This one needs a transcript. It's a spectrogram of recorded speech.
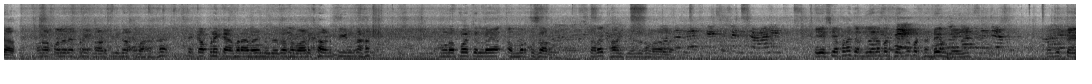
ਚੱਲ ਹੁਣ ਆਪਾਂ ਨੇ ਆਪਣੇ ਖਾਣ ਪੀਣ ਦਾ ਸਮਾਨ। ਇੱਕ ਆਪਣੇ ਕੈਮਰਾਮੈਨ ਨੂੰ ਦੇਤਾ ਸਮਾਨ ਖਾਣ ਪੀਣ ਦਾ। ਹੁਣ ਆਪਾਂ ਚੱਲੇ ਆ ਅੰਮ੍ਰਿਤਸਰ ਨੂੰ। ਸਾਰਾ ਖਾਣ ਪੀਣ ਦਾ ਸਮਾਨ ਲੈ ਕੇ। ਏਸੀ ਆਪਣਾ ਚੱਲੀ ਜਾਂਦਾ ਪਰ ਫਿਰ ਵੀ ਆਪਾਂ ਠੰਡੇ ਹੁੰਦੇ ਆ ਜੀ। ਕਿਉਂਕਿ ਤੇ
